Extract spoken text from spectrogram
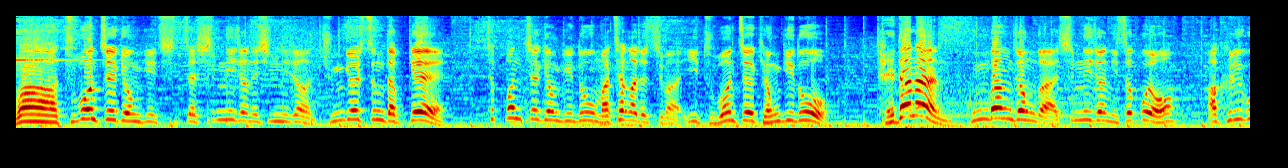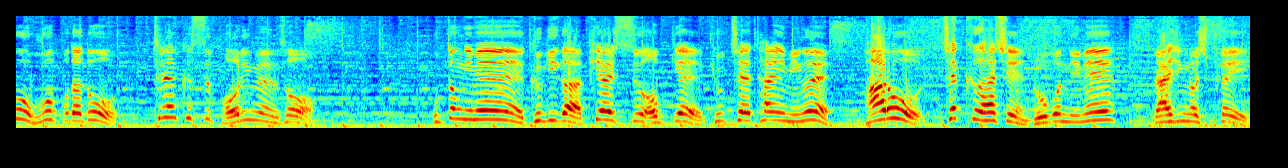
와 두 번째 경기 진짜 심리전의 심리전. 준결승답게 첫 번째 경기도 마찬가지였지만 이 두 번째 경기도 대단한 공방전과 심리전이 있었고요. 아 그리고 무엇보다도 트랭크스 버리면서 욱덕님의 궁극기가 피할 수 없게 교체 타이밍을 바로 체크하신 로건님의 rising rush 플레이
